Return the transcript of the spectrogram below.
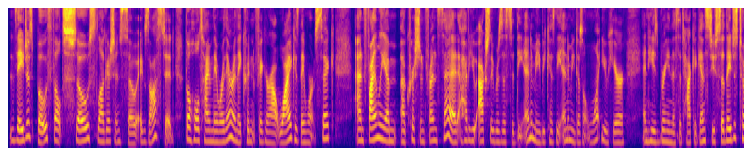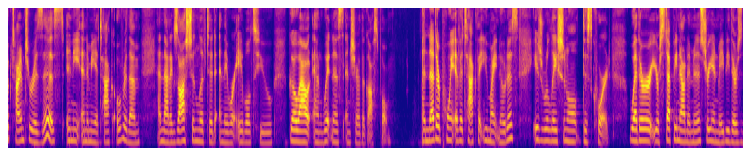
they just both felt so sluggish and so exhausted the whole time they were there and they couldn't figure out why because they weren't sick. And finally, a, a Christian friend said, Have you actually resisted the enemy? Because the enemy doesn't want you here and he's bringing this attack against you. So they just took time to resist any enemy attack over them and that exhaustion lifted and they were able to go out and witness witness and share the gospel. Another point of attack that you might notice is relational discord. Whether you're stepping out in ministry and maybe there's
